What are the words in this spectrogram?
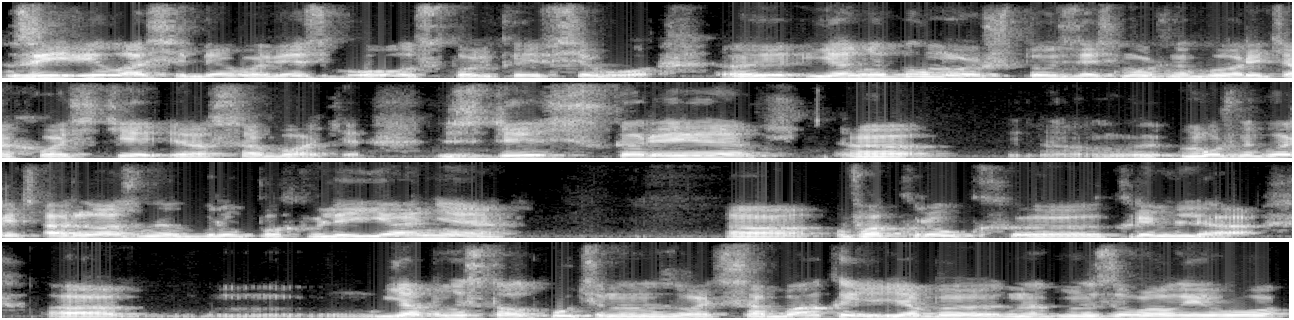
заявила о себе во весь голос, только и всего. Э, я не думаю, что здесь можно говорить о хвосте и о собаке. Здесь скорее э, э, можно говорить о разных группах влияния, вокруг Кремля. Я бы не стал Путина называть собакой, я бы называл его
